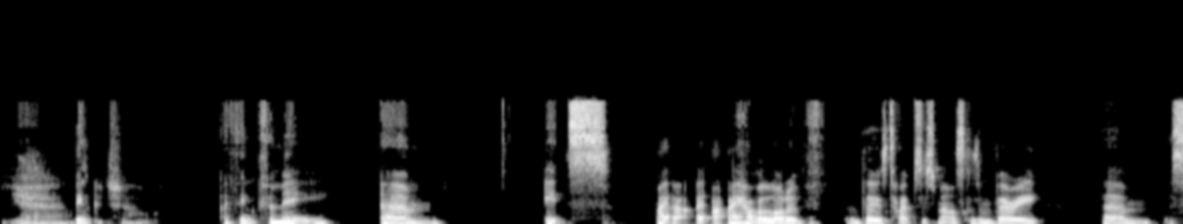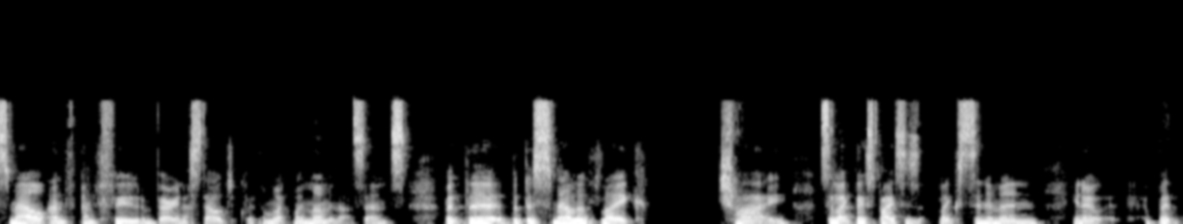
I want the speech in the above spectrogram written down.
Yeah, that's a think- good shout. I think for me, um, it's I, I I have a lot of those types of smells because I'm very um smell and and food I'm very nostalgic with. I'm like my mum in that sense. But the but the smell of like chai, so like those spices like cinnamon, you know, but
